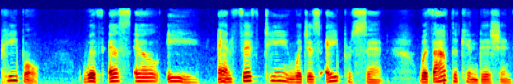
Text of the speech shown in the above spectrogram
people with SLE and 15, which is 8%, without the condition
